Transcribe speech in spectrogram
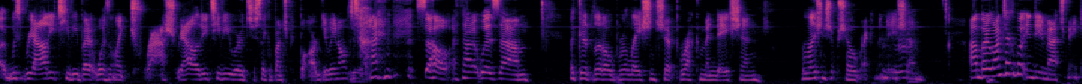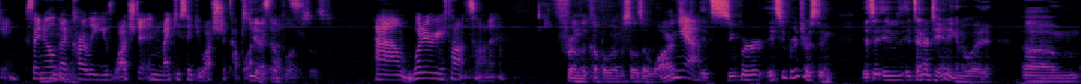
it was reality tv but it wasn't like trash reality tv where it's just like a bunch of people arguing all the Yeah. time so i thought it was um a good little relationship recommendation relationship show recommendation um, but I want to talk about Indian matchmaking because I know that Mhm. Carley, you've watched it, and Mike, you said you watched a couple Yeah, a episodes. couple episodes. Um, what are your thoughts on it? From the couple of episodes I watched, Yeah. it's super. It's super interesting. It's it, it's entertaining in a way. Um,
